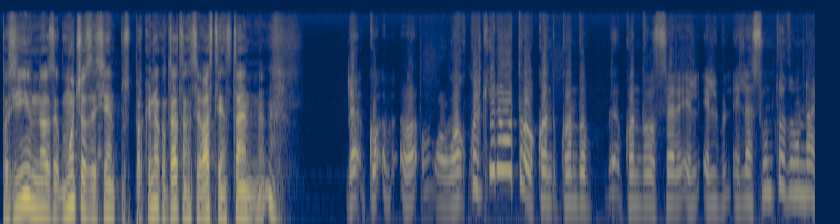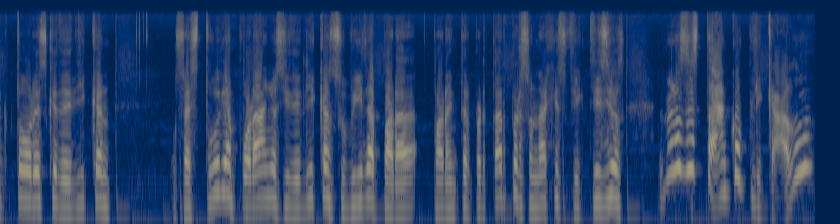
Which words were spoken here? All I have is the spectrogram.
Pues sí, no muchos decían, pues ¿por qué no contratan a Sebastian Stan? no? O, cualquier otro, cuando, cuando, cuando o sea, el, el- el asunto de un actor es que dedican, o sea, estudian por años y dedican su vida para, para interpretar personajes ficticios, ¿de veras es tan complicado?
